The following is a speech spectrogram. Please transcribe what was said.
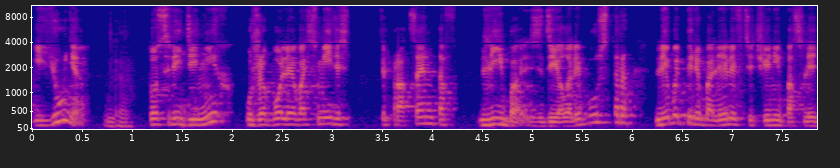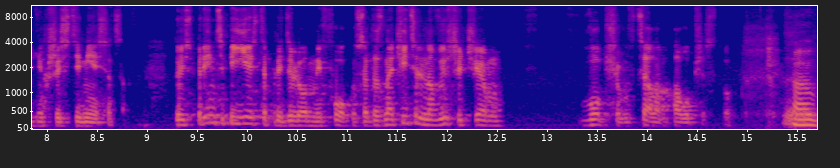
июня, да. то среди них уже более 80% либо сделали бустер, либо переболели в течение последних 6 месяцев. То есть, в принципе, есть определенный фокус. Это значительно выше, чем в общем, в целом по обществу. А,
